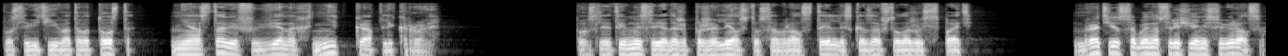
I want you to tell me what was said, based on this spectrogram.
после витиеватого тоста, не оставив в венах ни капли крови. После этой мысли я даже пожалел, что соврал Стелле, сказав, что ложусь спать. Брать ее с собой навстречу я не собирался,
